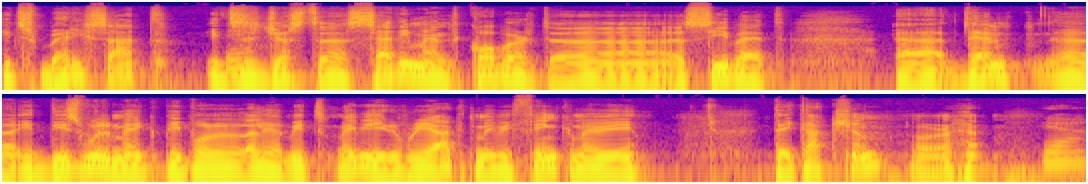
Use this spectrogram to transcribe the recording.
it's very sad. It's just a sediment covered uh, seabed. Uh, then uh, it, this will make people a little bit maybe react, maybe think, maybe take action, or Yeah.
